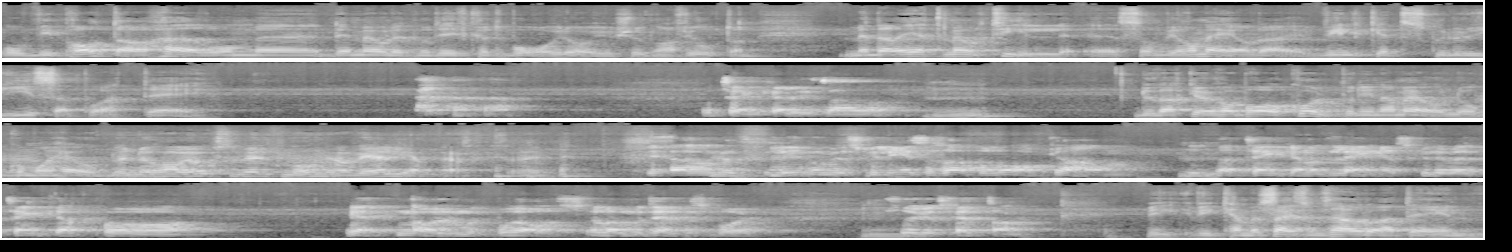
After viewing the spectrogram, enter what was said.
Och vi pratar här om eh, det målet mot IFK Göteborg då, 2014. Men där är ett mål till eh, som vi har med av dig. Vilket skulle du gissa på att det är? Får tänka lite här mm. Du verkar ju ha bra koll på dina mål och kommer mm. ihåg Men du har ju också väldigt många att välja på. ja, om, jag skulle, om jag skulle gissa så här på rak arm mm. utan att tänka något längre skulle jag väl tänka på 1-0 mot Borås, eller mot Elfsborg mm. 2013. Vi, vi, kan väl säga som så här då att det är en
